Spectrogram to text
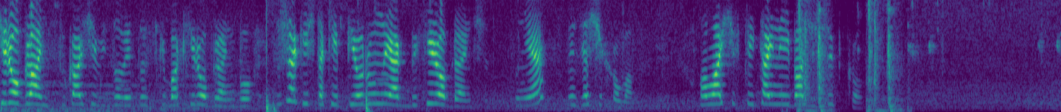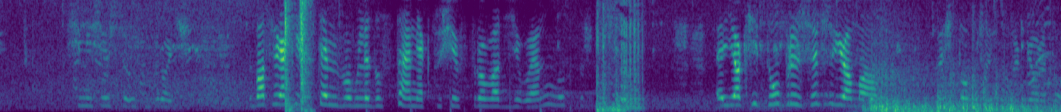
Herobrine, słuchajcie widzowie, to jest chyba Herobrine, bo słyszę jakieś takie pioruny jakby czy- co nie? Więc ja się chowam. Chowaj się w tej tajnej bazie, szybko. Musimy się jeszcze uzbroić. Zobaczę jakie itemy w ogóle dostałem, jak tu się wprowadziłem. No coś tam... Ej, jakie dobre rzeczy ja mam. Weź to, przez to wybiorę to.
